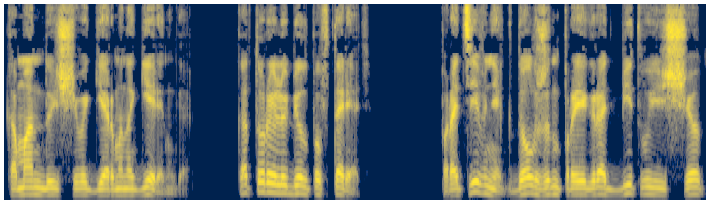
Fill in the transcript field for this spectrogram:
командующего Германа Геринга, который любил повторять. Противник должен проиграть битву еще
